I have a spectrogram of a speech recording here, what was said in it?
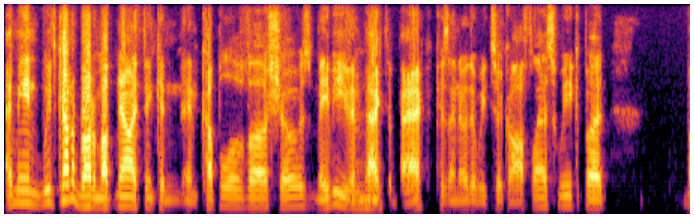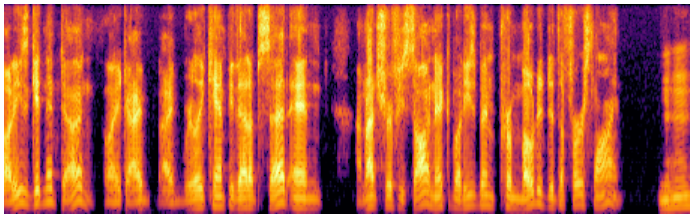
I mean, we've kind of brought him up now. I think in, in a couple of uh, shows, maybe even back to back, because I know that we took off last week. But Buddy's getting it done. Like I, I really can't be that upset. And I'm not sure if you saw Nick, but he's been promoted to the first line. Mm-hmm.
